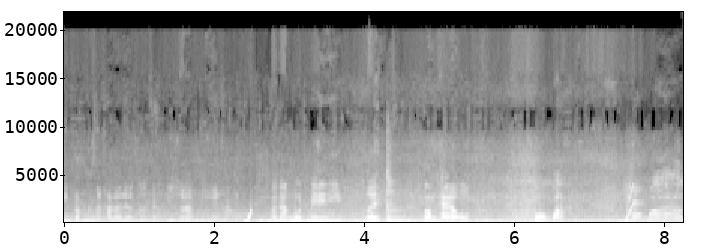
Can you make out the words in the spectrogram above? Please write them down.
กินแป๊บนึงนะคะ แล้วเดี๋ยวเจอกันที่สนามบินเลยค่ะ มานั่งรถเมย์อีก เอ้ยสองแถวงงปะงงมาก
